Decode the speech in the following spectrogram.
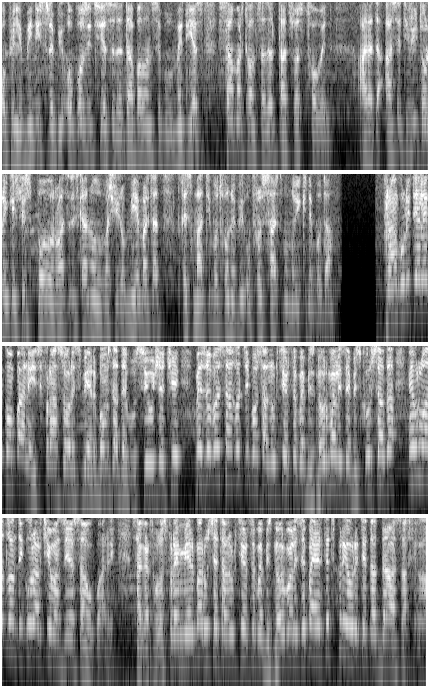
ყოფილი მინისტრები ოპოზიციასა და დაბალანსებულ მედიას სამართალსა და დაცვას თხოვენ. არადა ასეთი რიტორიკისთვის ბოლო 8 წლის განმავლობაში რომ მიემართათ დღეს მათი მოთხოვნები უფრო სარწმუნო იქნებოდა ფრანგული ტელეკომპანიის ფრანსორის მიერ მომზადებულ სიუჟეტში მეზობა სახელმწიფოსთან ურთიერთობების ნორმალიზების კურსსა და ევროატლანტიკურ არჩევანზეა საუბარი. საქართველოს პრემიერმა რუსეთთან ურთიერთობების ნორმალიზება ერთ-ერთ პრიორიტეტად დაასახელა.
